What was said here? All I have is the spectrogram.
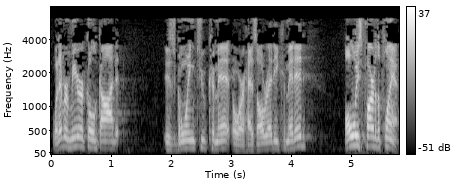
whatever miracle God is going to commit or has already committed, always part of the plan.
